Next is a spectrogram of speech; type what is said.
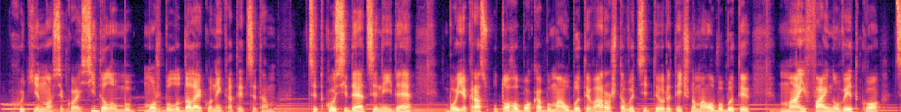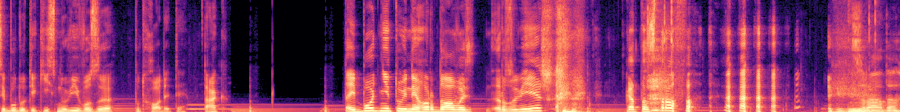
хоч і нос якогось сідало, бо може було далеко никати це там. Це такось іде, це не йде. Бо якраз у того бока би мав бути варош, та виці теоретично мало би бути май файно видко, це будуть якісь нові вози підходити. Так? Та й будні туй не гордовий, розумієш? Катастрофа. Зрада.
